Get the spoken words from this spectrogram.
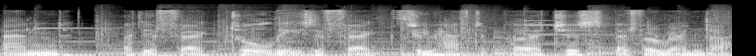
And, at effect all these effects you have to purchase before render.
